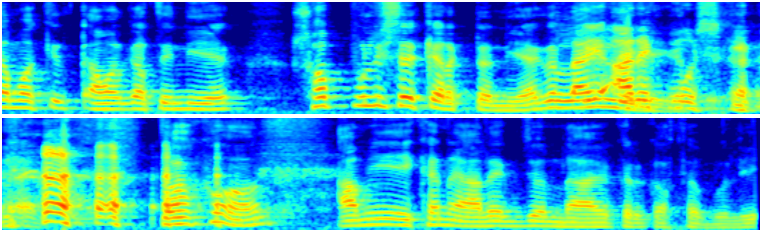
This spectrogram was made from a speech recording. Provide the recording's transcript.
আমাকে আমার কাছে নিয়ে সব পুলিশের ক্যারেক্টার নিয়ে একদম লাইন আরেক মুশকিল। তখন আমি এখানে আরেকজন নায়কের কথা বলি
